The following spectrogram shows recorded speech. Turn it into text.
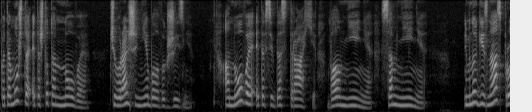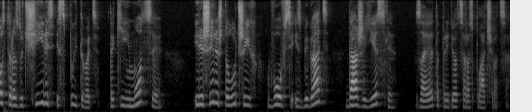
потому что это что-то новое, чего раньше не было в их жизни. А новое – это всегда страхи, волнения, сомнения. И многие из нас просто разучились испытывать такие эмоции и решили, что лучше их вовсе избегать, даже если за это придется расплачиваться.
